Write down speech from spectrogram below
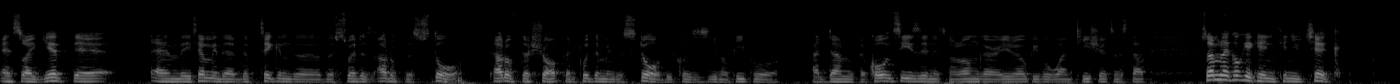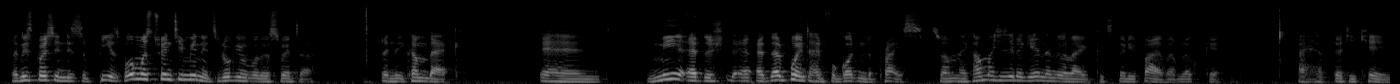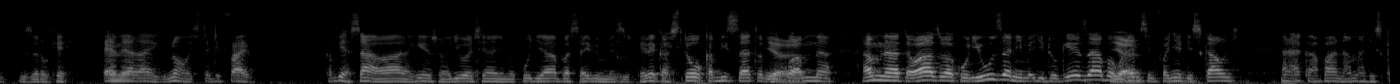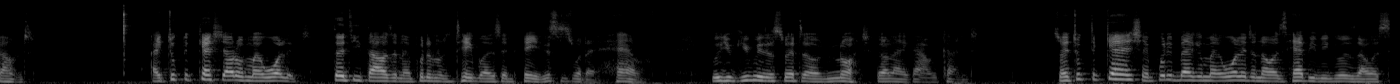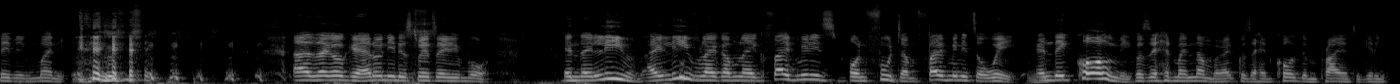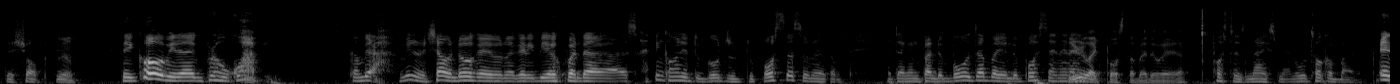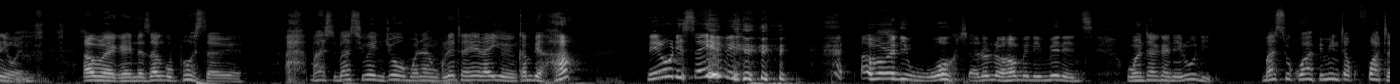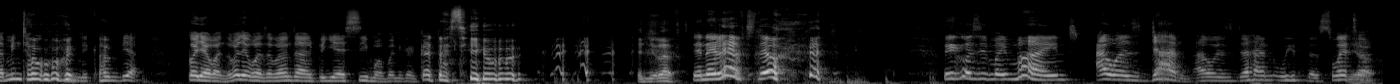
And so I get there, and they tell me that they've taken the the sweaters out of the store, out of the shop, and put them in the store because you know people are done with the cold season. It's no longer you know people want t-shirts and stuff. So I'm like, okay, can can you check? And this person disappears for almost 20 minutes looking for the sweater, and they come back, and me at the sh- at that point I had forgotten the price. So I'm like, how much is it again? And they're like, it's 35. I'm like, okay, I have 30k. Is that okay? And they're like, no, it's 35. Kambia sawa, lakini si unajua tena nimekuja hapa sasa hivi mmezipeleka store kabisa, hata Yeah. mlikuwa hamna hamna hata wazo wa kuliuza, nimejitokeza hapa, kwa hiyo msinifanyie discount. Like, hapana, hamna discount. I took the cash out of my wallet, 30,000. I put it on the table. I said, hey, this is what I have. Will you give me the sweater or not? They're like, ah, we can't. So I took the cash, I put it back in my wallet, and I was happy because I was saving money. I was like, okay, I don't need a sweater anymore. And I leave. I leave like I'm like five minutes on foot. I'm five minutes away. And they call me because they had my number, right? Because I had called them prior to getting to the shop. Yeah. They call me, they're like, bro, wapi? Kambia, ah, mi nishaondoka nakaribia kupanda I think I wanted to go to, to posta so like, nataka nipande bolt hapa niende posta and then I You like poster, by the way, yeah? posta is nice man we'll talk about it anyway i'm like enda zangu posta we ah, basi basi we njoo mwanangu leta hela hiyo nikamwambia ha nirudi sasa hivi i've already walked i don't know how many minutes unataka nirudi basi uko wapi mi nitakufuata mi nitaku nikamwambia ngoja kwanza ngoja kwanza kuna mtu ananipigia simu hapa nikakata simu And you left. then I left. No. because in my mind, I was done. I was done with the sweater.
